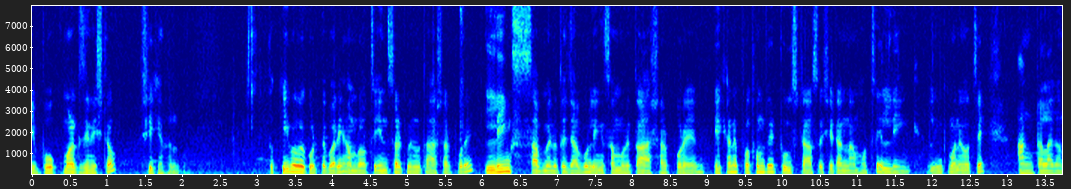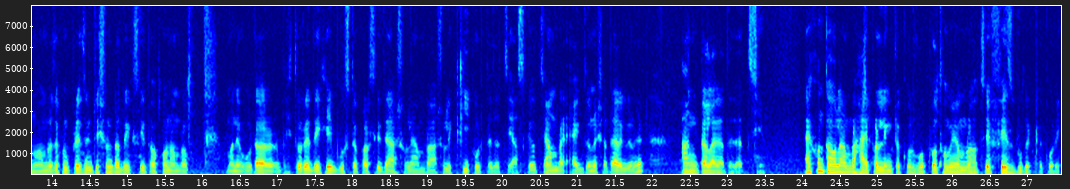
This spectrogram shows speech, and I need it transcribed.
এই বুকমার্ক জিনিসটাও শিখে ফেলব। তো কীভাবে করতে পারি? আমরা হচ্ছে ইনসার্ট মেনুতে আসার পরে লিঙ্কস সাব মেনুতে যাব। লিঙ্ক সাব মেনুতে আসার পরে এখানে প্রথম যে টুলসটা আছে সেটার নাম হচ্ছে লিঙ্ক লিঙ্ক মানে হচ্ছে আংটা লাগানো। আমরা যখন প্রেজেন্টেশনটা দেখছি তখন আমরা মানে ওটার ভিতরে দেখেই বুঝতে পারছি যে আসলে আমরা আসলে কি করতে যাচ্ছি। আজকে হচ্ছে আমরা একজনের সাথে আরেকজনের আংটা লাগাতে যাচ্ছি। এখন তাহলে আমরা হাইপার লিঙ্কটা করব। প্রথমে আমরা হচ্ছে ফেসবুকেরটা করি।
